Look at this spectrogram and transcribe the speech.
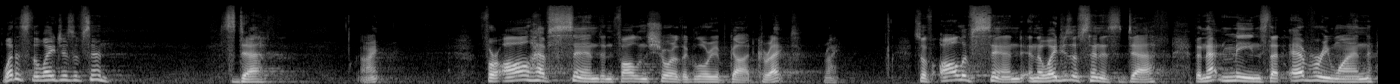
What is the wages of sin? It's death. All right? For all have sinned and fallen short of the glory of God, correct? Right. So if all have sinned and the wages of sin is death, then that means that everyone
